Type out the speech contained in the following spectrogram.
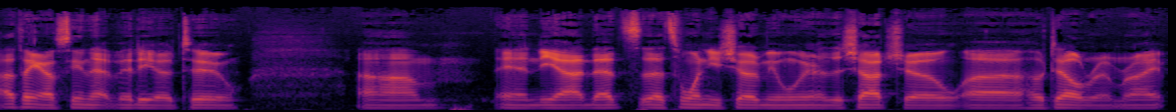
I think I've seen that video too. Um, and yeah, that's that's one you showed me when we were in the shot show uh, hotel room, right?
